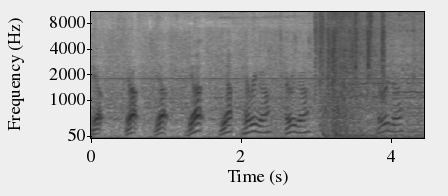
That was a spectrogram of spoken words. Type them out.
Yep, yep, yep, yep, yep. Here we go. Here we go. Here we go.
